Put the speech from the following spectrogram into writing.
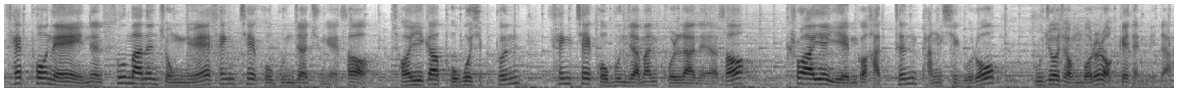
세포 내에 있는 수많은 종류의 생체 고분자 중에서 저희가 보고 싶은 생체 고분자만 골라내서 크라이오 EM과 같은 방식으로 구조 정보를 얻게 됩니다.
